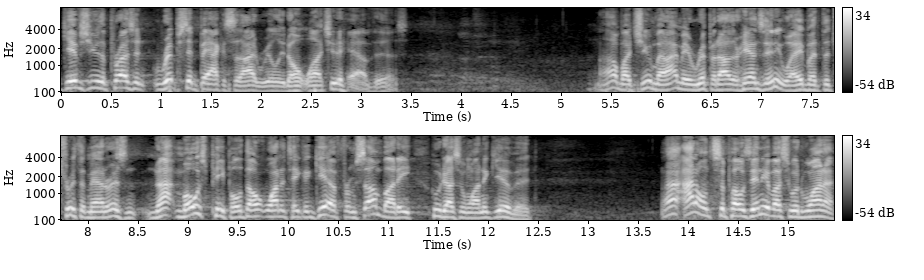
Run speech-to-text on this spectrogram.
gives you the present, rips it back and says, I really don't want you to have this. How about you, man? I may rip it out of their hands anyway, but the truth of the matter is, not most people don't want to take a gift from somebody who doesn't want to give it. I don't suppose any of us would want to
